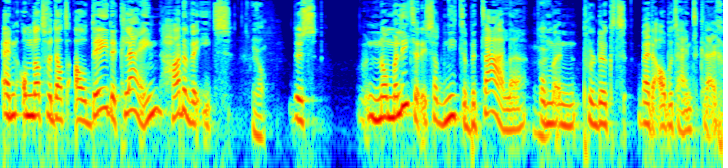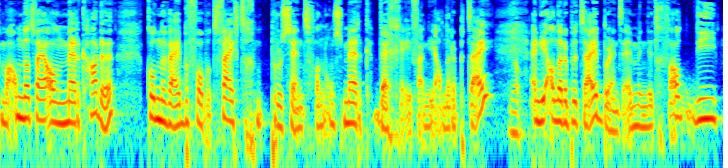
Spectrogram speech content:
En omdat we dat al deden klein, hadden we iets. Ja. Dus normaliter is dat niet te betalen om een product bij de Albert Heijn te krijgen. Maar omdat wij al een merk hadden, konden wij bijvoorbeeld 50% van ons merk weggeven aan die andere partij. Ja. En die andere partij, Brand M in dit geval, die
